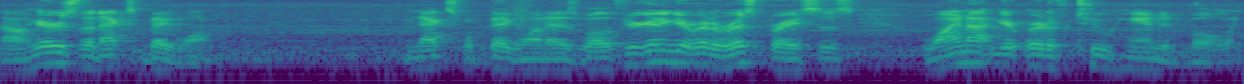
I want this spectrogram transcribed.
Now here's the next big one. Next big one is well, if you're going to get rid of wrist braces, why not get rid of two-handed bowling?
